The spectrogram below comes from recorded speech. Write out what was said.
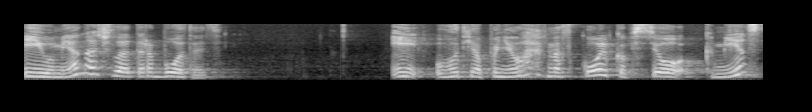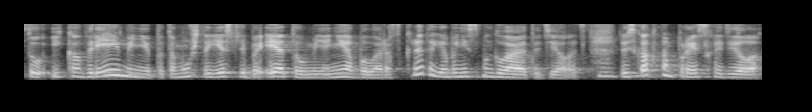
и у меня начало это работать. И вот я поняла, насколько все к месту и ко времени, потому что если бы это у меня не было раскрыто, я бы не смогла это делать. Mm-hmm. То есть как там происходило?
